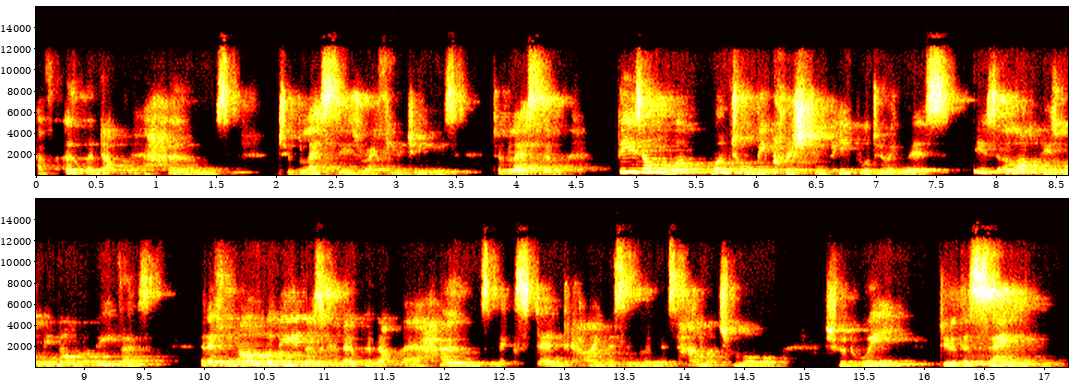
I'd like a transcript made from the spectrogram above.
have opened up their homes to bless these refugees, to bless them. These all won't, won't all be Christian people doing this. These, a lot of these will be non-believers. And if non-believers can open up their homes and extend kindness and goodness, how much more should we do the same?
